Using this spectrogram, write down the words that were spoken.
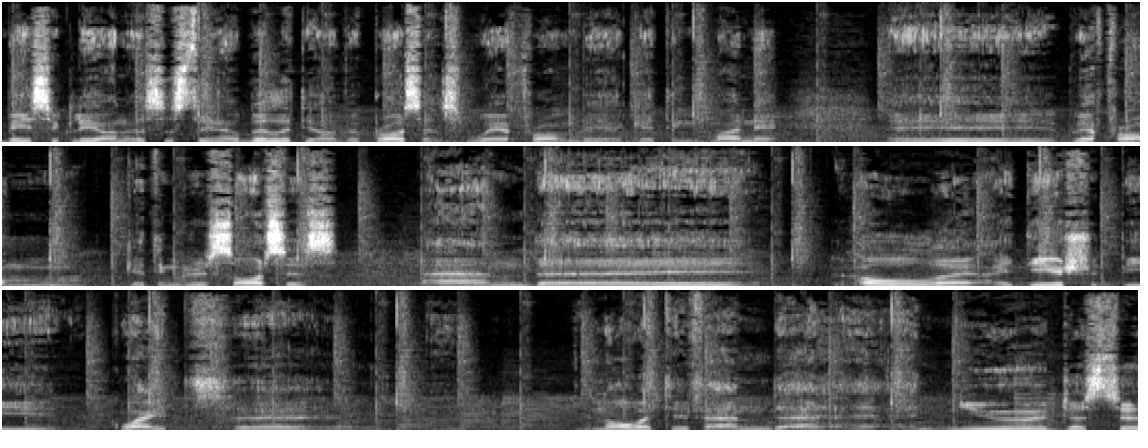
basically on the sustainability of the process where from they are getting money uh, where from getting resources. And the whole uh, idea should be quite innovative and uh, uh, and new just to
